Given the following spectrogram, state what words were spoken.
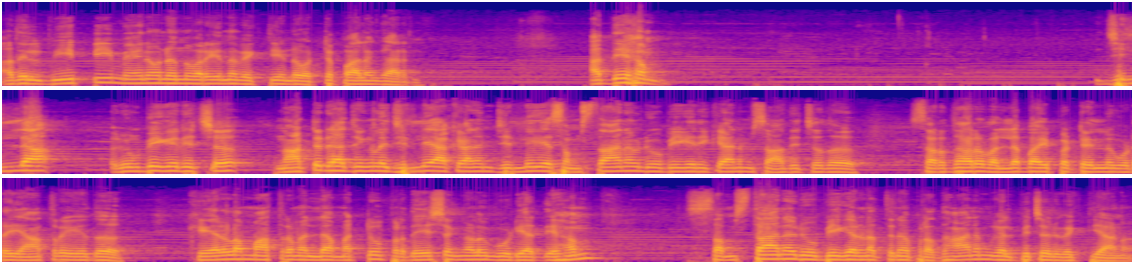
അതിൽ വി പി മേനോൻ എന്ന് പറയുന്ന വ്യക്തിയുണ്ട് ഒറ്റപ്പാലംകാരൻ. അദ്ദേഹം ജില്ല രൂപീകരിച്ച് നാട്ടുരാജ്യങ്ങളെ ജില്ലയാക്കാനും ജില്ലയെ സംസ്ഥാനം രൂപീകരിക്കാനും സാധിച്ചത് സർദാർ വല്ലഭായ് പട്ടേലിന്റെ കൂടെ യാത്ര ചെയ്ത് കേരളം മാത്രമല്ല മറ്റു പ്രദേശങ്ങളും കൂടി അദ്ദേഹം സംസ്ഥാന രൂപീകരണത്തിന് പ്രധാനം കൽപ്പിച്ച ഒരു വ്യക്തിയാണ്.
